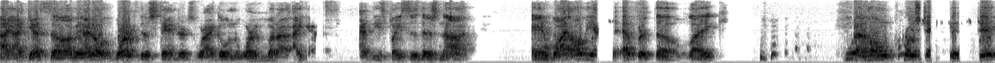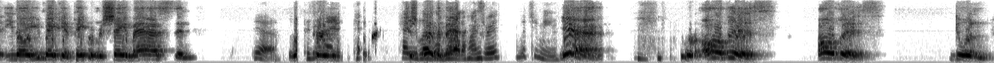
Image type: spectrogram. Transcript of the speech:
I, I guess so. I mean, I know at work there's standards where I go into work, mm-hmm. but I, I, guess at these places there's not. And yeah. why all the effort though? Like, you at home crocheting shit. You know, you making paper mache masks and yeah. Because you, pe- petty level at hundred. What you mean? Yeah. doing all this, all this, doing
